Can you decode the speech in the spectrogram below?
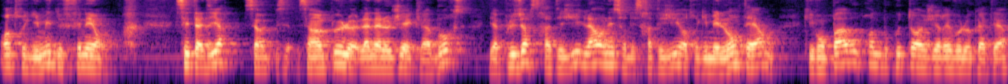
entre guillemets, de fainéants. C'est-à-dire, c'est un, peu l'analogie avec la bourse, il y a plusieurs stratégies. Là, on est sur des stratégies, entre guillemets, long terme, qui vont pas vous prendre beaucoup de temps à gérer vos locataires,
